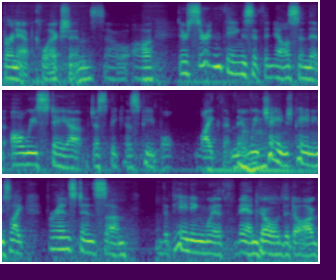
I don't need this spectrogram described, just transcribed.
Burnap collection. So uh, there's certain things at the Nelson that always stay up just because people like them. We Mm-hmm. change paintings, like for instance, um, the painting with Van Gogh, the dog.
